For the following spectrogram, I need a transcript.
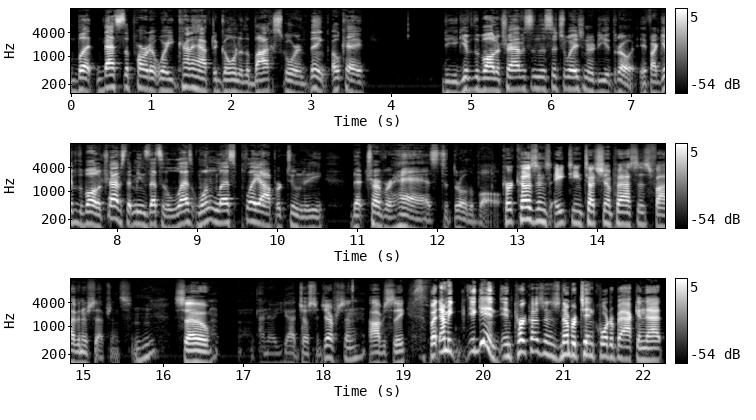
but that's the part of where you kind of have to go into the box score and think, okay, do you give the ball to Travis in this situation or do you throw it? If I give the ball to Travis, that means that's a less one less play opportunity that Trevor has to throw the ball. Kirk Cousins, 18 touchdown passes, five interceptions. Mhm. So I know you got Justin Jefferson, obviously, but I mean, again, in Kirk Cousins, number 10 quarterback in that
